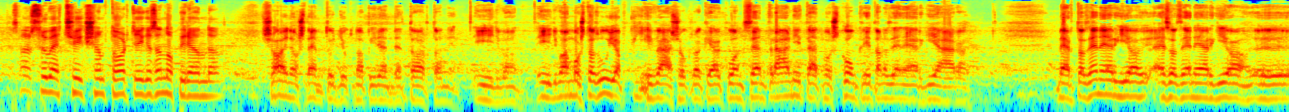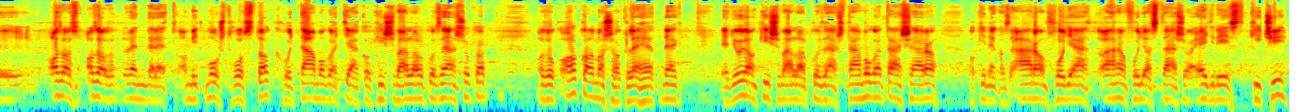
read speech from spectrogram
Ezt már a szövetség sem tartja igazán napi renden? Sajnos nem tudjuk napi renden tartani. Így van. Így van. Most az újabb kihívásokra kell koncentrálni, tehát most konkrétan az energiára. mert az energia, ez az energia, az, az, az a rendelet, amit most hoztak, hogy támogatják a kisvállalkozásokat, azok alkalmasak lehetnek egy olyan kisvállalkozás támogatására, akinek az áramfogyasztása egyrészt kicsi,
